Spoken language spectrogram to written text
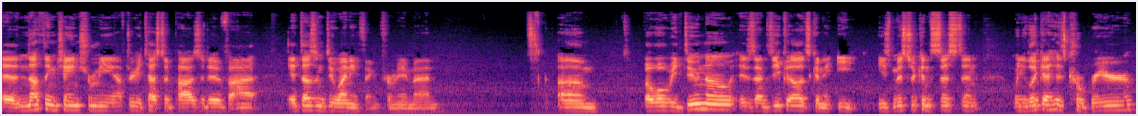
uh, nothing changed for me after he tested positive. I, it doesn't do anything for me, man. Um, but what we do know is that Zeke Elliott's going to eat. He's Mr. Consistent. When you look at his career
